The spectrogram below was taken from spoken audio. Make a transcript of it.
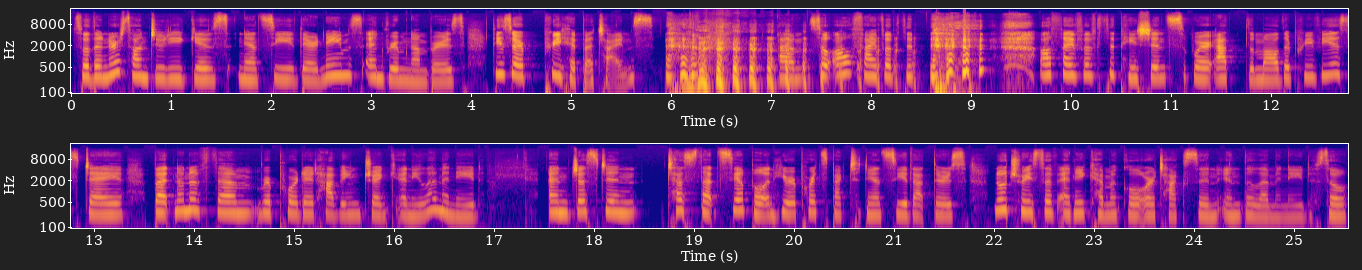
So the nurse on duty gives Nancy their names and room numbers. These are pre HIPAA times. um, so all five of the all five of the patients were at the mall the previous day, but none of them reported having drank any lemonade. And Justin tests that sample and he reports back to Nancy that there's no trace of any chemical or toxin in the lemonade. So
